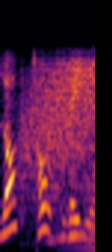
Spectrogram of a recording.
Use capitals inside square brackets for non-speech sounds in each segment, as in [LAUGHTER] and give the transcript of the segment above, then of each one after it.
Blog Talk Radio.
